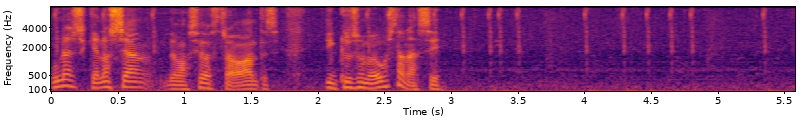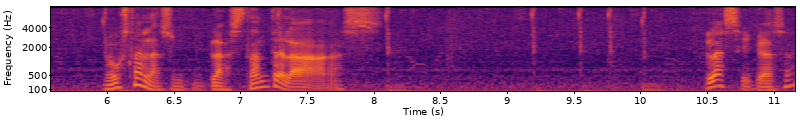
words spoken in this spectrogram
unas que no sean demasiado extravagantes. Incluso me gustan así. Me gustan las bastante las clásicas, ¿eh?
